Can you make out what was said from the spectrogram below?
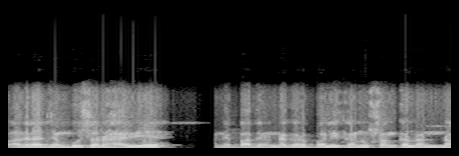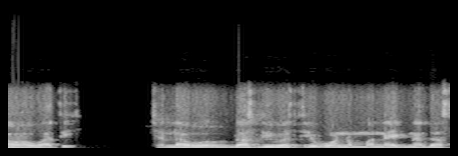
પાદરા જંબુસર હાઈવે અને પાદરા નગરપાલિકાનું સંકલન ન હોવાથી છેલ્લા દસ દિવસથી વોર્ડ નંબરના એકના દસ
